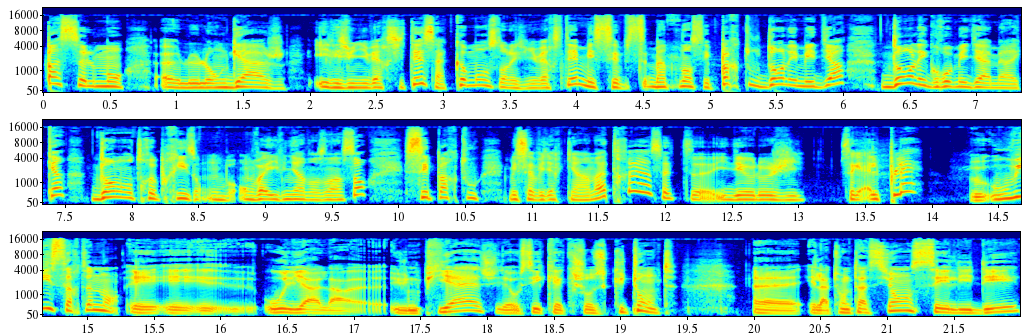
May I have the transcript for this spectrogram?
pas seulement euh, le langage et les universités, ça commence dans les universités, mais c'est maintenant c'est partout dans les médias, dans les gros médias américains, dans l'entreprise. On, va y venir dans un instant. C'est partout, mais ça veut dire qu'il y a un attrait à cette euh, idéologie. Elle plaît. Euh, oui, certainement. Et, où il y a là une piège, il y a aussi quelque chose qui tente. et la tentation, c'est l'idée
